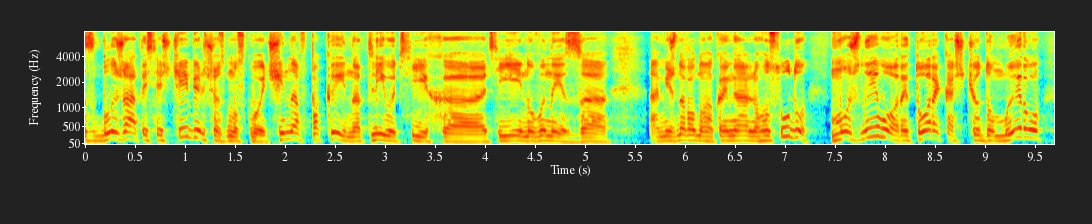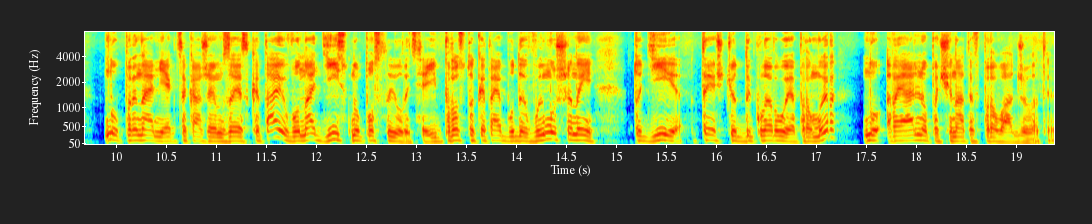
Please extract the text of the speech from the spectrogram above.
зближатися ще більше з Москвою, чи навпаки на тлі оцих, е, цієї новини з міжнародного кримінального суду, можливо, риторика щодо миру, ну принаймні, як це каже МЗС Китаю, вона дійсно посилиться, і просто Китай буде вимушений тоді те, що декларує про мир, ну реально починати впроваджувати.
